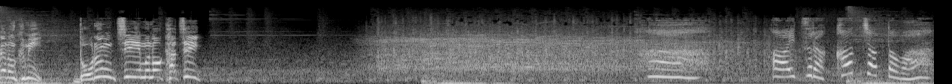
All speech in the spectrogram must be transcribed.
赤の組ドルンチームの勝ち。はああいつら勝っちゃったわ。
